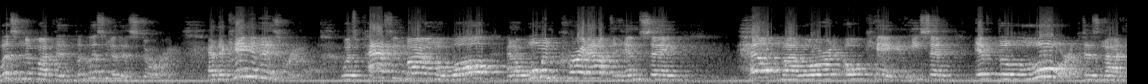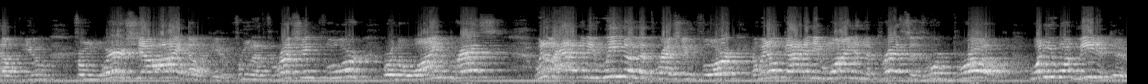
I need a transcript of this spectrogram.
Listen to what the, listen to this story. And the king of Israel was passing by on the wall, and a woman cried out to him, saying, Help, my lord, O king. And he said, If the Lord does not help you, from where shall I help you? From the threshing floor or the wine press? We don't have any wheat on the threshing floor, and we don't got any wine in the presses. We're broke. What do you want me to do?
